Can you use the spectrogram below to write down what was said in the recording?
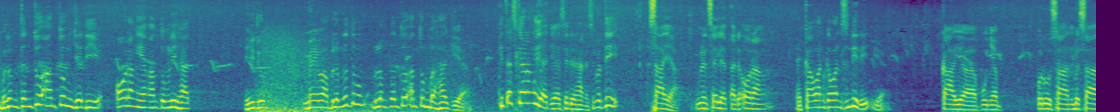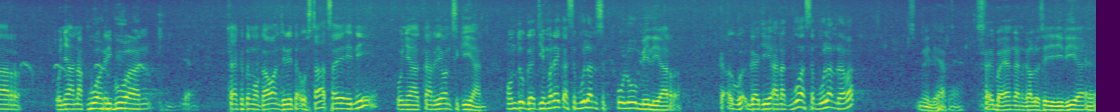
belum tentu antum jadi orang yang antum lihat hidup mewah, belum tentu belum tentu antum bahagia. Kita sekarang lihat ya sederhana seperti saya. Kemudian saya lihat ada orang eh, kawan-kawan sendiri ya. Kaya, punya perusahaan besar, punya anak buah ribuan. Ya. Saya ketemu kawan cerita, Ustadz saya ini punya karyawan sekian. Untuk gaji mereka sebulan 10 miliar gaji anak buah sebulan berapa? Miliar ya. Saya bayangkan kalau saya jadi dia. Ya.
